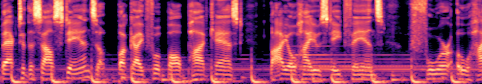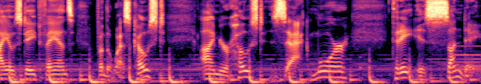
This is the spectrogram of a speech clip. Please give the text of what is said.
back to the South Stands, a Buckeye football podcast by Ohio State fans for Ohio State fans from the West Coast. I'm your host, Zach Moore. Today is Sunday,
